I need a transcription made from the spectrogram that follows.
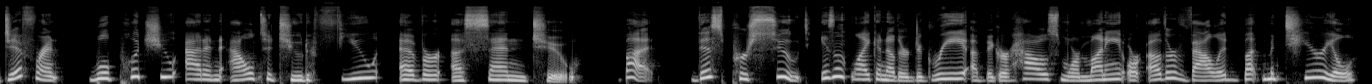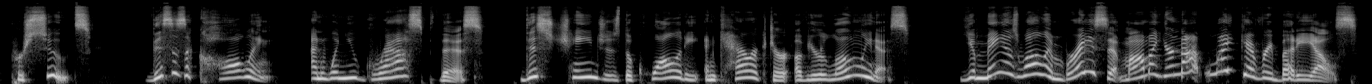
Different will put you at an altitude few ever ascend to. But this pursuit isn't like another degree, a bigger house, more money, or other valid but material pursuits. This is a calling. And when you grasp this, this changes the quality and character of your loneliness. You may as well embrace it, mama. You're not like everybody else.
